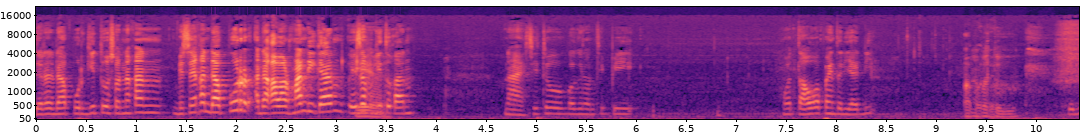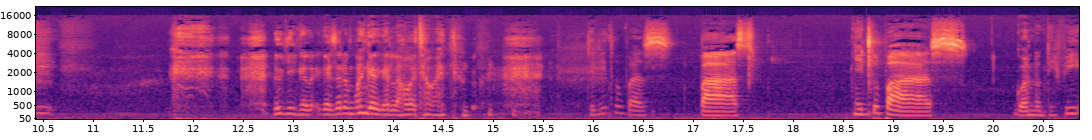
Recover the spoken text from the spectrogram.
daerah dapur gitu. Soalnya kan biasanya kan dapur ada kamar mandi kan biasa Iya. begitu kan. Nah situ gue lagi nonton TV mau tahu apa yang terjadi? Apa, Apa tuh? jadi lu gak, gak serem kan gara-gara lawat sama itu. Jadi tuh pas pas jadi tuh pas gua nonton TV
